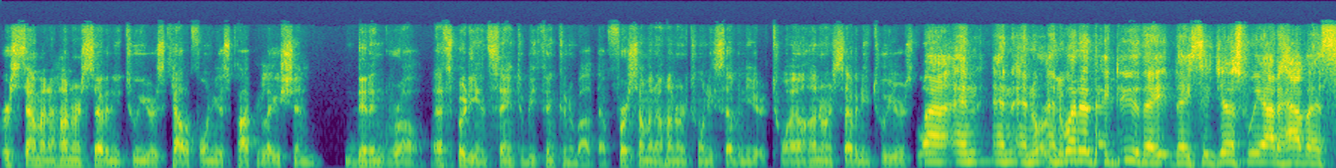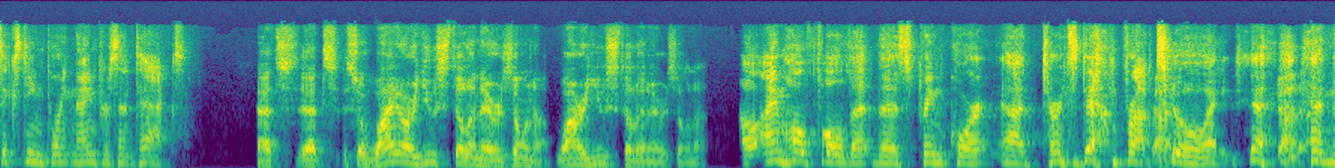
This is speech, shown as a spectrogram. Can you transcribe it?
First time in 172 years, California's population didn't grow. That's pretty insane to be thinking about that. First time in 127 years, 172 years. Well, and and and and what did they do? They they suggest we ought to have a 16.9 percent tax. That's that's so. Why are you still in Arizona? Why are you still in Arizona? Oh, I'm hopeful that the Supreme Court uh, turns down Prop Got 208 Got it. and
